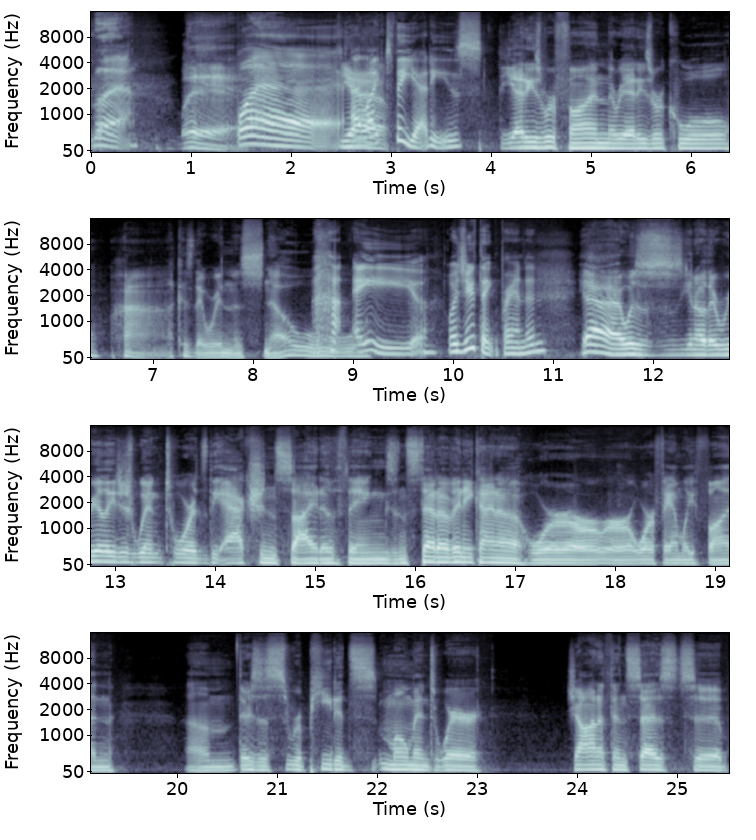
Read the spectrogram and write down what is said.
Blah. Bleh. Blah. Yeah. I liked the Yetis. The Yetis were fun. The Yetis were cool. Because they were in the snow. Hey, what'd you think, Brandon? yeah, it was, you know, they really just went towards the action side of things instead of any kind of horror or, or family fun. Um, there's this repeated moment where Jonathan says to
